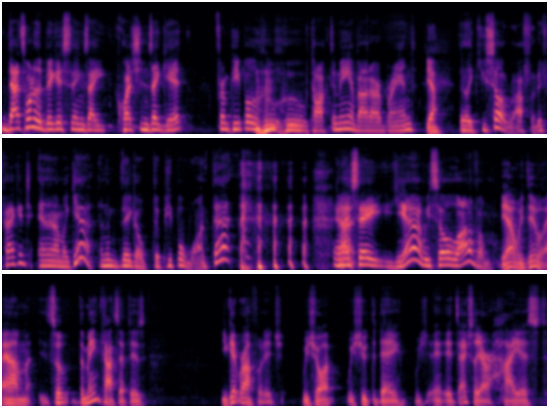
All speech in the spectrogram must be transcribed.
that's one of the biggest things I questions I get from people Mm-hmm. who who talk to me about our brand. yeah, They're like, "You sell a raw footage package," and then I'm like, "Yeah," and then they go, "Do people want that?" and Uh, I say, "Yeah, we sell a lot of them." yeah, we do. Um, so the main concept is you get raw footage. We show up, we shoot the day. We sh- it's actually our highest,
